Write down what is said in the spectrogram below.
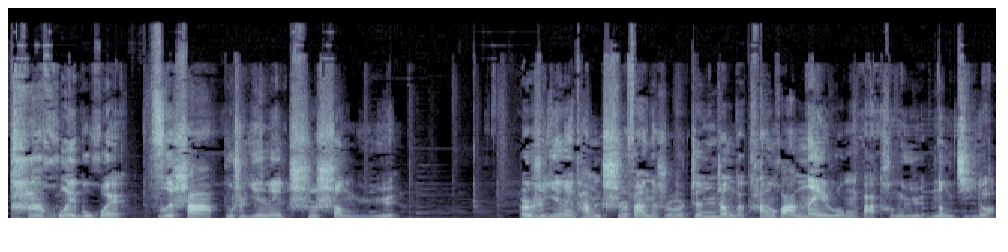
他会不会自杀？不是因为吃剩鱼，而是因为他们吃饭的时候真正的谈话内容把滕玉弄急了。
